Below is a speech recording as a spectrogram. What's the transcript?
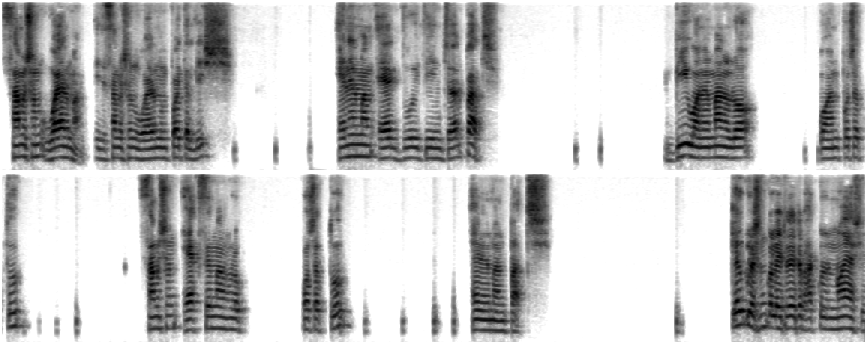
সামেশন ওয়াই এর মান, এই যে সামেশন ওয়াই এর মান পঁয়তাল্লিশ। এন মান এক, দুই, তিন, চার, পাঁচ। বি ওয়ানের মান হলো পয়েন্ট পঁচাত্তর। সামেশন এক্সের মান হলো পঁচাত্তর। এন মান পাঁচ। ক্যালকুলেশন করলে এটা এটা ভাগ করলে নয় আসে।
